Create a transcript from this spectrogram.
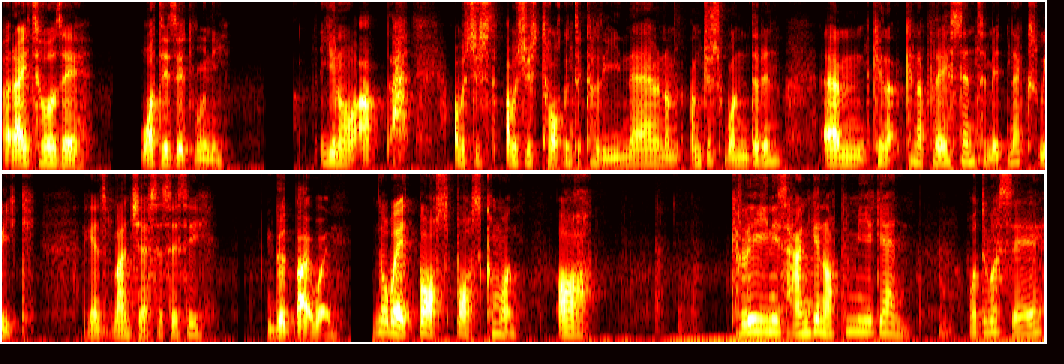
Right, Jose. What is it, Rooney? You know, I, I was just I was just talking to Coleen there, and I'm I'm just wondering, um, can I can I play centre mid next week against Manchester City? Goodbye, Wayne. No wait, boss, boss, come on. Oh, Coleen is hanging up on me again. What do I say?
